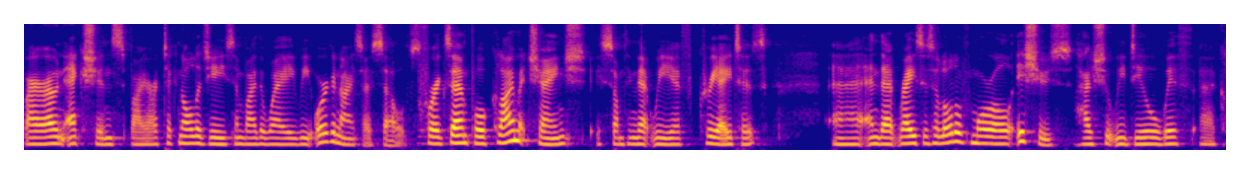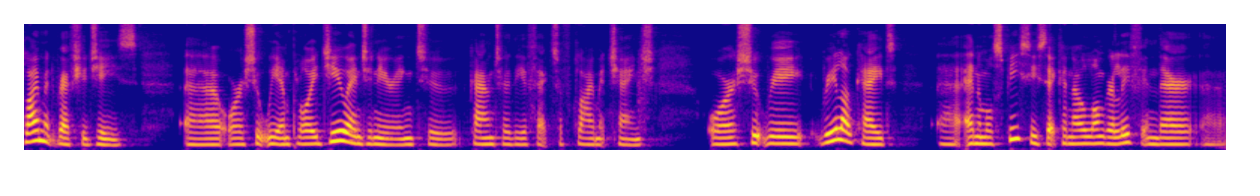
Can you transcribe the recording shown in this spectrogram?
by our own actions, by our technologies, and by the way we organize ourselves. For example, climate change is something that we have created. Uh, and that raises a lot of moral issues. How should we deal with uh, climate refugees? Uh, or should we employ geoengineering to counter the effects of climate change? Or should we relocate uh, animal species that can no longer live in their uh,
